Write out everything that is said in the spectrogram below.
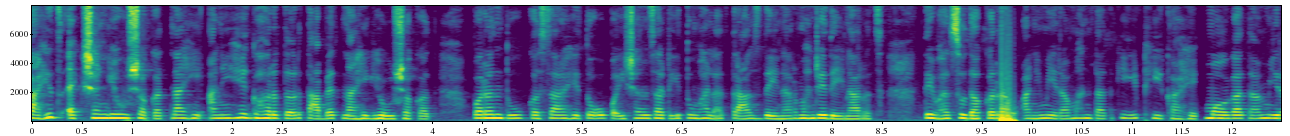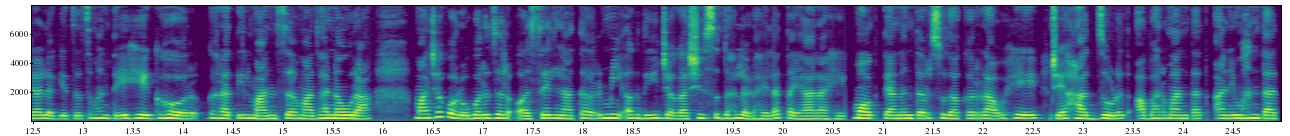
काहीच ॲक्शन घेऊ शकत नाही आणि हे घर तर ताब्यात नाही घेऊ शकत. परंतु कसं आहे तो पैशांसाठी तुम्हाला त्रास देणार म्हणजे देणारच. तेव्हा सुधाकरराव आणि मीरा म्हणतात की ठीक आहे. मग आता मीरा लगेचच म्हणते हे घर घरातील माणसं माझा नवरा माझ्याबरोबर जर असेल ना तर मी अगदी जगाशी सुद्धा लढायला तयार आहे. मग त्यानंतर सुधाकरराव हे जे हात जोडत आभार मानतात आणि म्हणतात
